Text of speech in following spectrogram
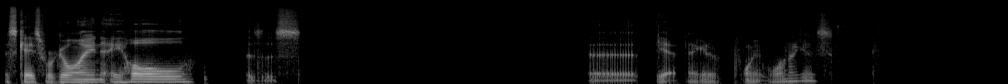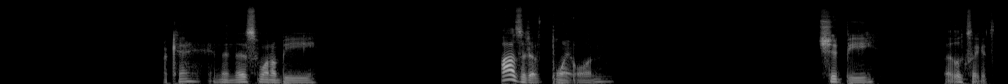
In this case, we're going a whole, what is this? Uh, yeah, negative 0.1, I guess. Okay, and then this one will be positive 0.1. Should be, but it looks like it's,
